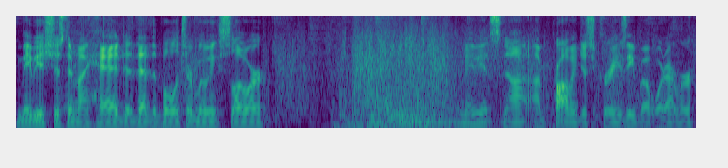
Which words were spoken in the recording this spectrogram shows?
Maybe it's just in my head that the bullets are moving slower. Maybe it's not. I'm probably just crazy, but whatever.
